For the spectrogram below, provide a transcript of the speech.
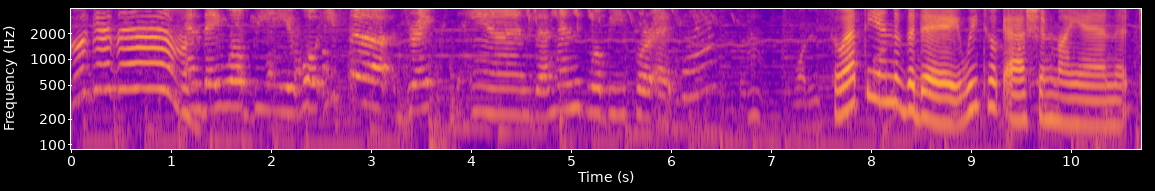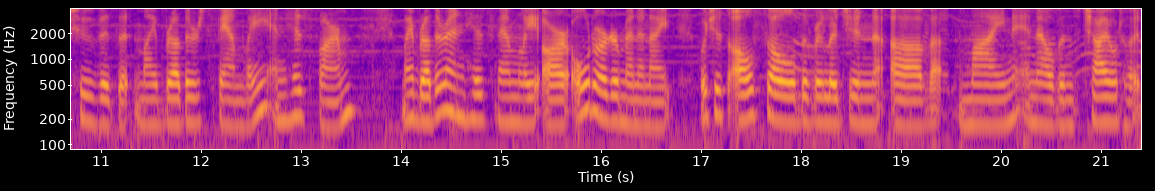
Look at them. And they will be, we'll eat the drakes and the hens will be for eggs. So at the end of the day, we took Ash and Mayan to visit my brother's family and his farm. My brother and his family are Old Order Mennonite, which is also the religion of mine and Elvin's childhood.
